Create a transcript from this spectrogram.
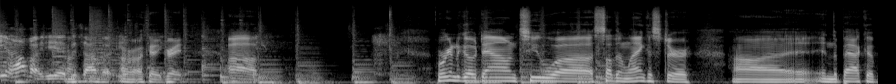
Yeah, arvo. Yeah, it's uh, arvo. Yeah. Okay, great. Um, we're going to go down to uh, southern Lancaster uh, in the back of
